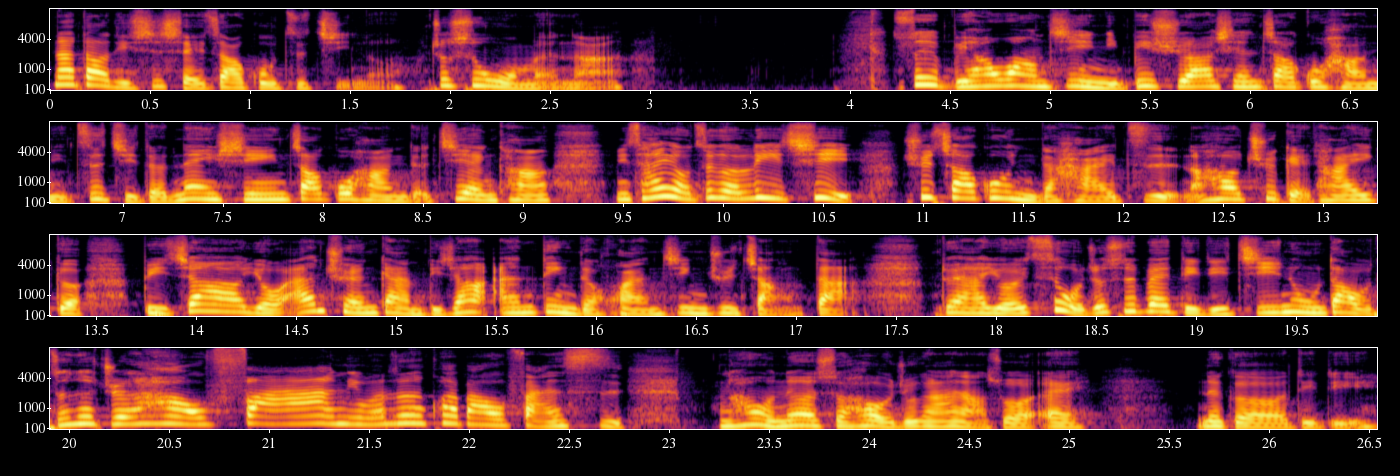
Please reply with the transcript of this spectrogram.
那到底是谁照顾自己呢？就是我们啊。所以不要忘记，你必须要先照顾好你自己的内心，照顾好你的健康，你才有这个力气去照顾你的孩子，然后去给他一个比较有安全感、比较安定的环境去长大。对啊，有一次我就是被弟弟激怒到，我真的觉得好烦，你们真的快把我烦死。然后我那个时候我就跟他讲说：“哎，那个弟弟，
